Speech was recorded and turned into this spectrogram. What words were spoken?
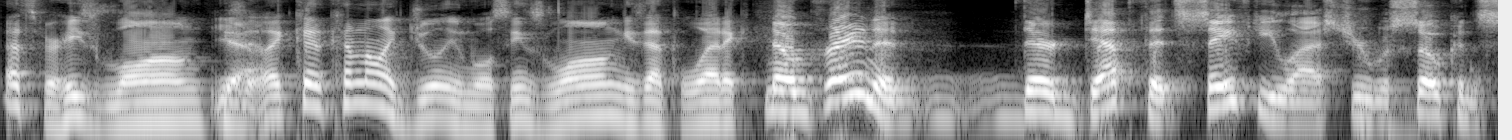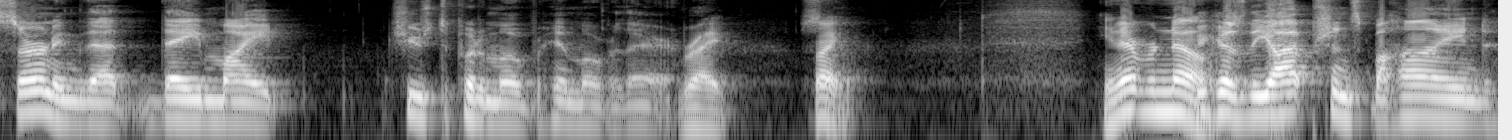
That's fair. He's long. He's Yeah. like kind of like Julian Wilson. He's long. He's athletic. Now, granted, their depth at safety last year was so concerning that they might choose to put him over him over there. Right. Right. You never know. Because the options behind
